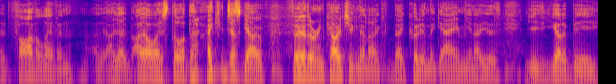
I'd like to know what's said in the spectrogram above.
At five eleven, I, I, always thought that I could just go further in coaching than I they could in the game. You know, you you, you got to be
